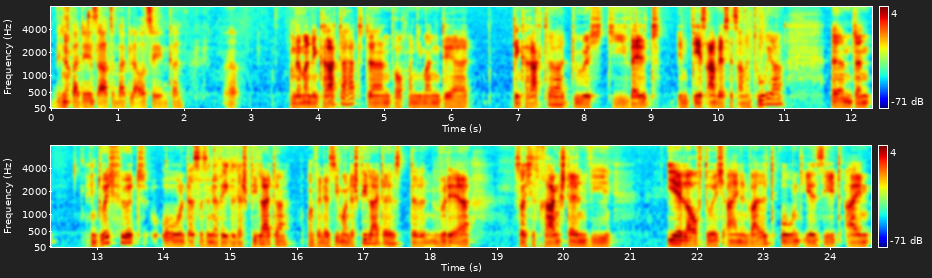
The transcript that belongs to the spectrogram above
wie das ja. bei DSA zum Beispiel aussehen kann. Ja. Und wenn man den Charakter hat, dann braucht man jemanden, der den Charakter durch die Welt, in DSA wäre es jetzt Aventuria, ähm, dann hindurchführt. Und das ist in der Regel der Spielleiter. Und wenn der Simon der Spielleiter ist, dann würde er solche Fragen stellen wie, Ihr lauft durch einen Wald und ihr seht ein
